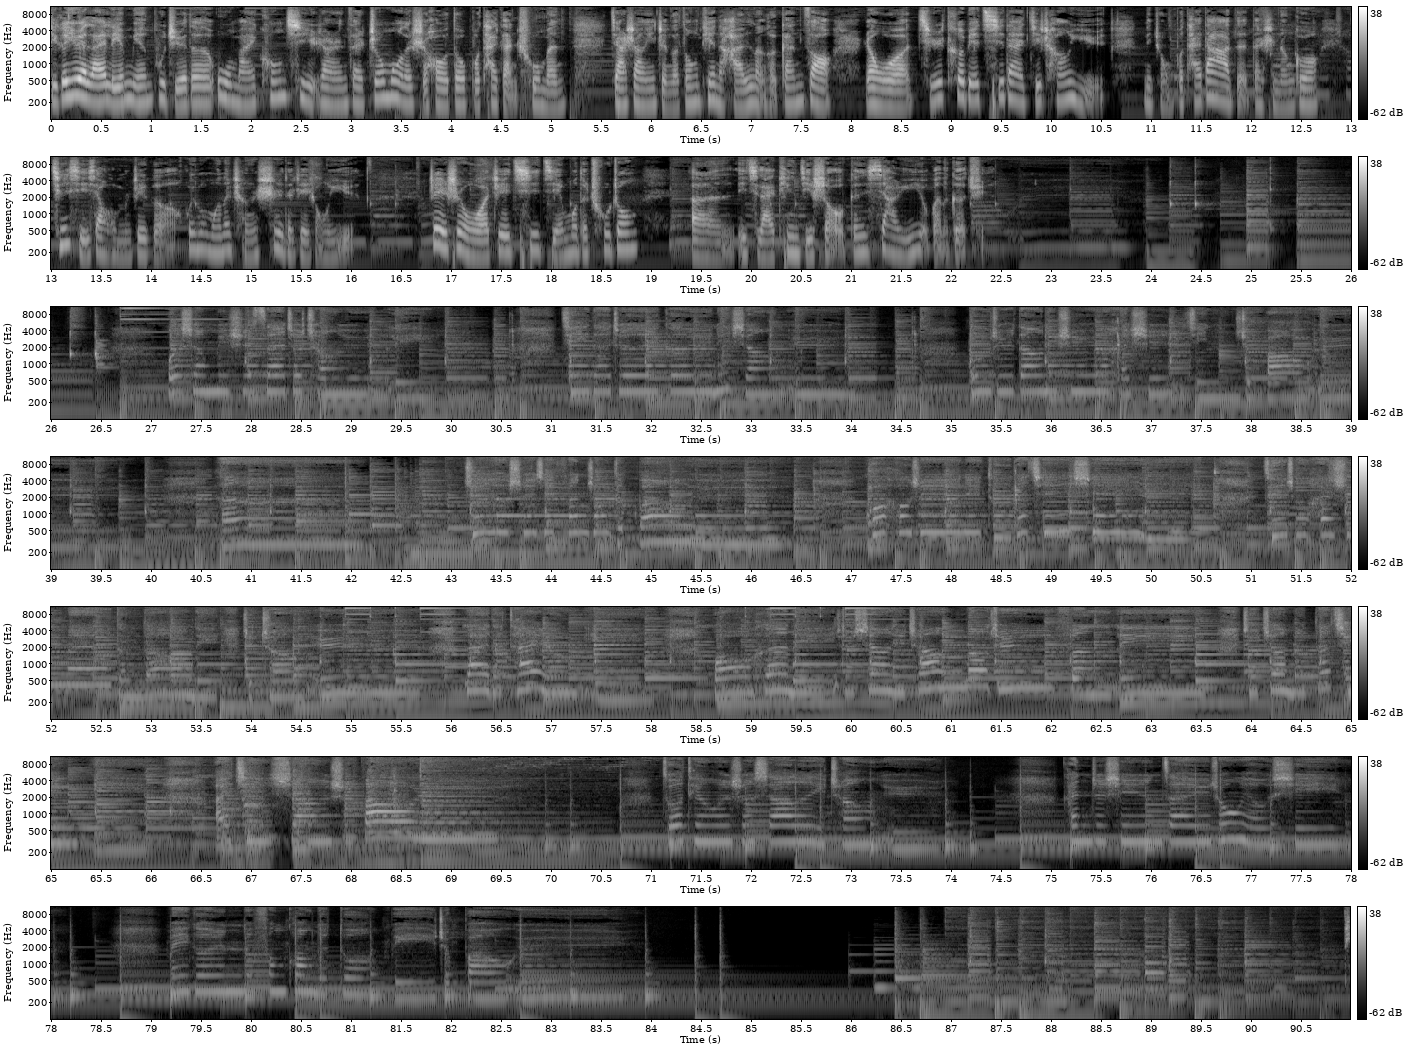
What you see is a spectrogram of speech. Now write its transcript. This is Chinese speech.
几个月来连绵不绝的雾霾空气，让人在周末的时候都不太敢出门。加上一整个冬天的寒冷和干燥，让我其实特别期待几场雨，那种不太大的，但是能够清洗一下我们这个灰蒙蒙的城市的这种雨。这也是我这期节目的初衷。嗯，一起来听几首跟下雨有关的歌曲。我想迷失在这场雨里。知道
